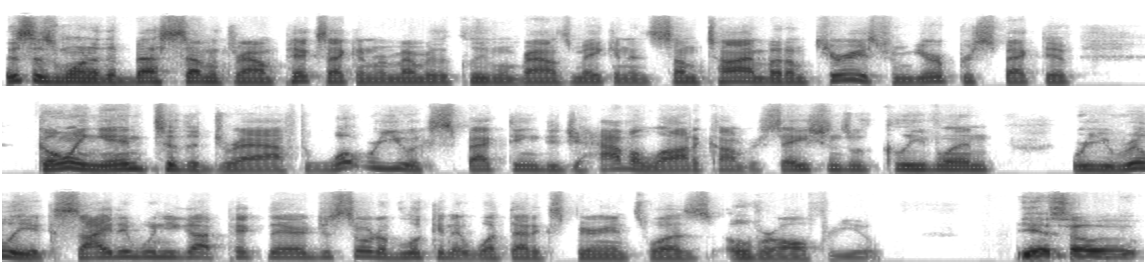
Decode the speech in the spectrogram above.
this is one of the best seventh round picks I can remember the Cleveland Browns making in some time. But I'm curious from your perspective, going into the draft, what were you expecting? Did you have a lot of conversations with Cleveland? Were you really excited when you got picked there? Just sort of looking at what that experience was overall for you. Yeah, so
